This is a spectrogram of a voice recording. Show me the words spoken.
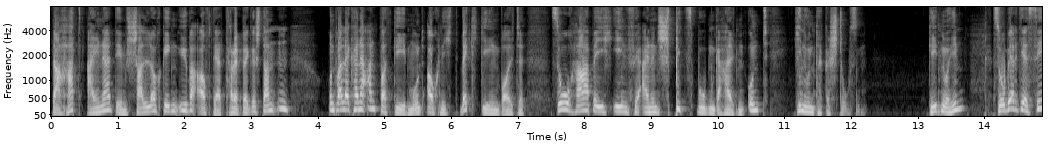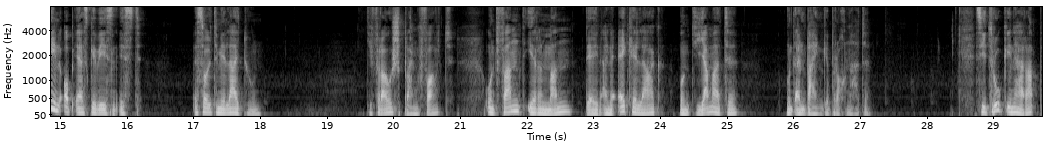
da hat einer dem Schallloch gegenüber auf der Treppe gestanden, und weil er keine Antwort geben und auch nicht weggehen wollte, so habe ich ihn für einen Spitzbuben gehalten und hinuntergestoßen. Geht nur hin, so werdet ihr sehen, ob er es gewesen ist. Es sollte mir leid tun. Die Frau sprang fort und fand ihren Mann, der in einer Ecke lag und jammerte und ein Bein gebrochen hatte. Sie trug ihn herab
